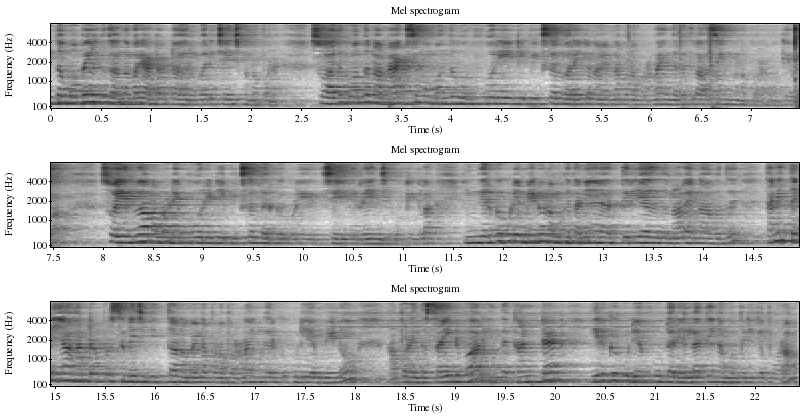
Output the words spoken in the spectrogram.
இந்த மொபைலுக்கு தகுந்த மாதிரி அடாப்ட் ஆகிற மாதிரி சேஞ்ச் பண்ண போகிறேன் ஸோ அதுக்கு வந்து நான் மேக்ஸிமம் வந்து ஒரு ஃபோர் எயிட்டி பிக்சல் வரைக்கும் நான் என்ன பண்ண போகிறேன்னா இந்த இடத்துல அசைன் பண்ண போகிறேன் ஓகேவா ஸோ இதுதான் நம்மளுடைய ஃபோர் எயிட்டி பிக்சலில் இருக்கக்கூடிய ரேஞ்ச் ஓகேங்களா இங்கே இருக்கக்கூடிய மெனு நமக்கு தனியாக தெரியாததுனால என்ன ஆகுது? தனித்தனியாக ஹண்ட்ரட் பர்சன்டேஜ் வித்தாக நம்ம என்ன பண்ண போகிறோம்னா இங்கே இருக்கக்கூடிய மெனு அப்புறம் இந்த சைடு பார் இந்த கண்டென்ட் இருக்கக்கூடிய ஃபூட்டர் எல்லாத்தையும் நம்ம பிரிக்க போகிறோம்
